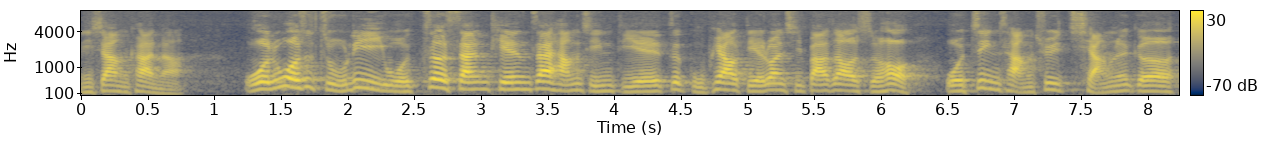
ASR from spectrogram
你想想看呐。我如果是主力，我这三天在行情跌，这股票跌乱七八糟的时候，我进场去抢那个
